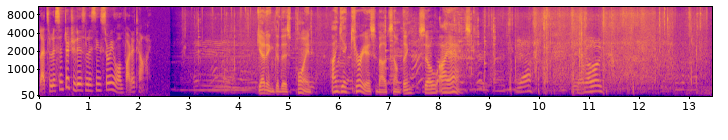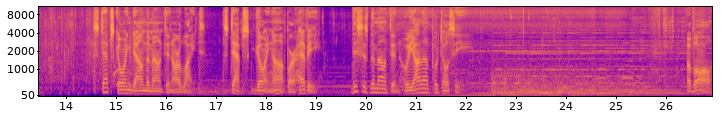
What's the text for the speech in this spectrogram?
Let's listen to today's listening story one part at a time. Getting to this point, I get curious about something, so I ask. Ja. Jawohl. Steps going down the mountain are light. Steps going up are heavy. This is the mountain Huyana Potosi. Of all,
